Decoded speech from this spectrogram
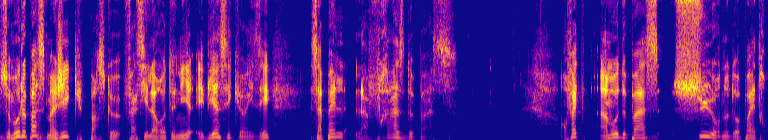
Ce mot de passe magique, parce que facile à retenir et bien sécurisé, s'appelle la phrase de passe. En fait, un mot de passe sûr ne doit pas être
